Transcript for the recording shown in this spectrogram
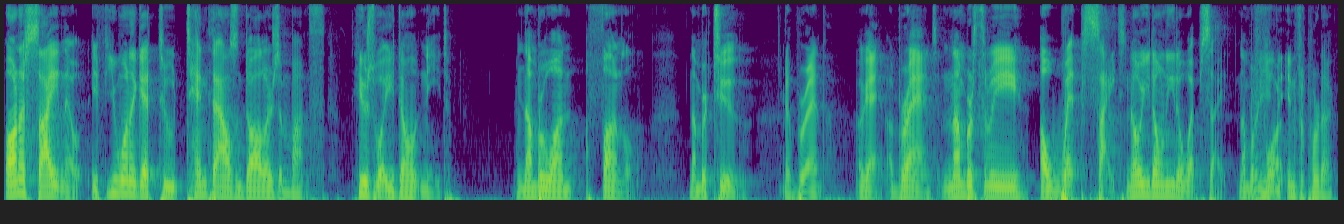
on a side note, if you want to get to ten thousand dollars a month, here's what you don't need. Number one, a funnel. Number two, A brand. okay, a brand. Number three, a website. No, you don't need a website. Number you four, an info product.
